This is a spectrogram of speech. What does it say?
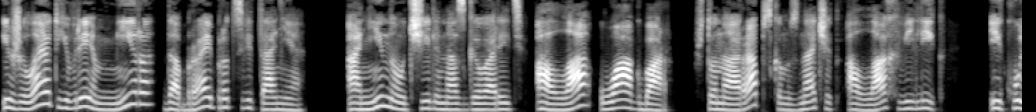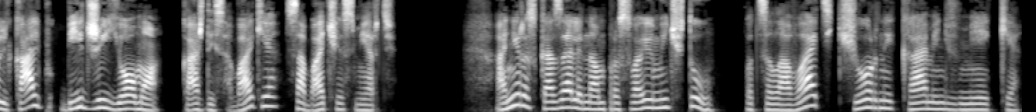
и желают евреям мира, добра и процветания. Они научили нас говорить «Аллах Уакбар», что на арабском значит «Аллах велик», и «Кулькальп биджи йомо», Каждой собаке — собачья смерть. Они рассказали нам про свою мечту — поцеловать черный камень в Мекке.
